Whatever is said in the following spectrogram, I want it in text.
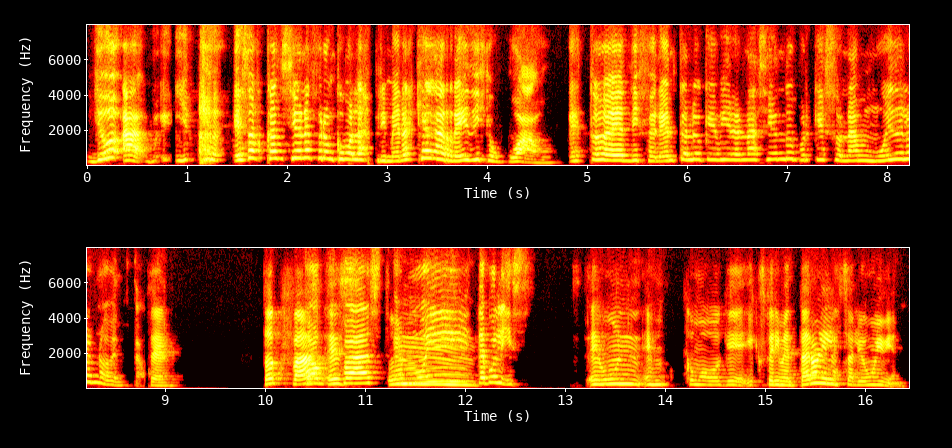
Yo, ah, esas canciones fueron como las primeras que agarré y dije, wow, esto es diferente a lo que vienen haciendo porque sonan muy de los 90. Sí. Talk Fast Talk es Fast es muy de Police. es un, es como que experimentaron y les salió muy bien.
